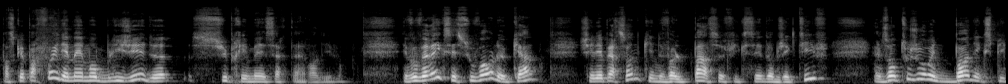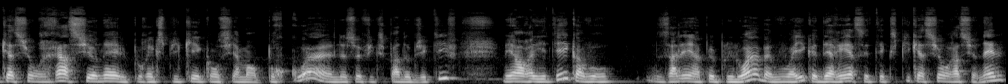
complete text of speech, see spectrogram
parce que parfois il est même obligé de supprimer certains rendez-vous. Et vous verrez que c'est souvent le cas chez les personnes qui ne veulent pas se fixer d'objectifs. Elles ont toujours une bonne explication rationnelle pour expliquer consciemment pourquoi elles ne se fixent pas d'objectifs, mais en réalité, quand vous allez un peu plus loin, ben vous voyez que derrière cette explication rationnelle,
